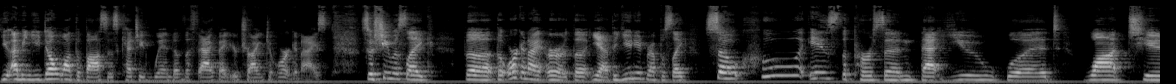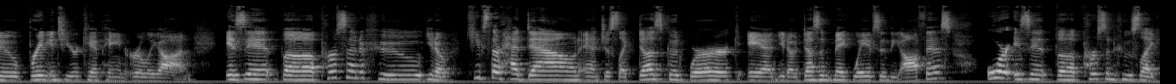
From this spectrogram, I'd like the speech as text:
you I mean you don't want the bosses catching wind of the fact that you're trying to organize. So she was like the the organize or the yeah, the union rep was like, "So who is the person that you would want to bring into your campaign early on? Is it the person who, you know, keeps their head down and just like does good work and, you know, doesn't make waves in the office? Or is it the person who's like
